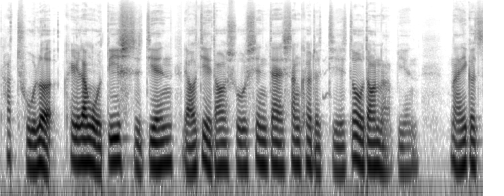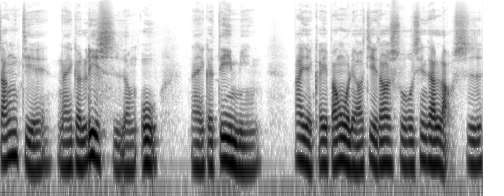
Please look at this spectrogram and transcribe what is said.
它除了可以让我第一时间了解到说现在上课的节奏到哪边，哪一个章节，哪一个历史人物，哪一个地名，那也可以帮我了解到说现在老师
